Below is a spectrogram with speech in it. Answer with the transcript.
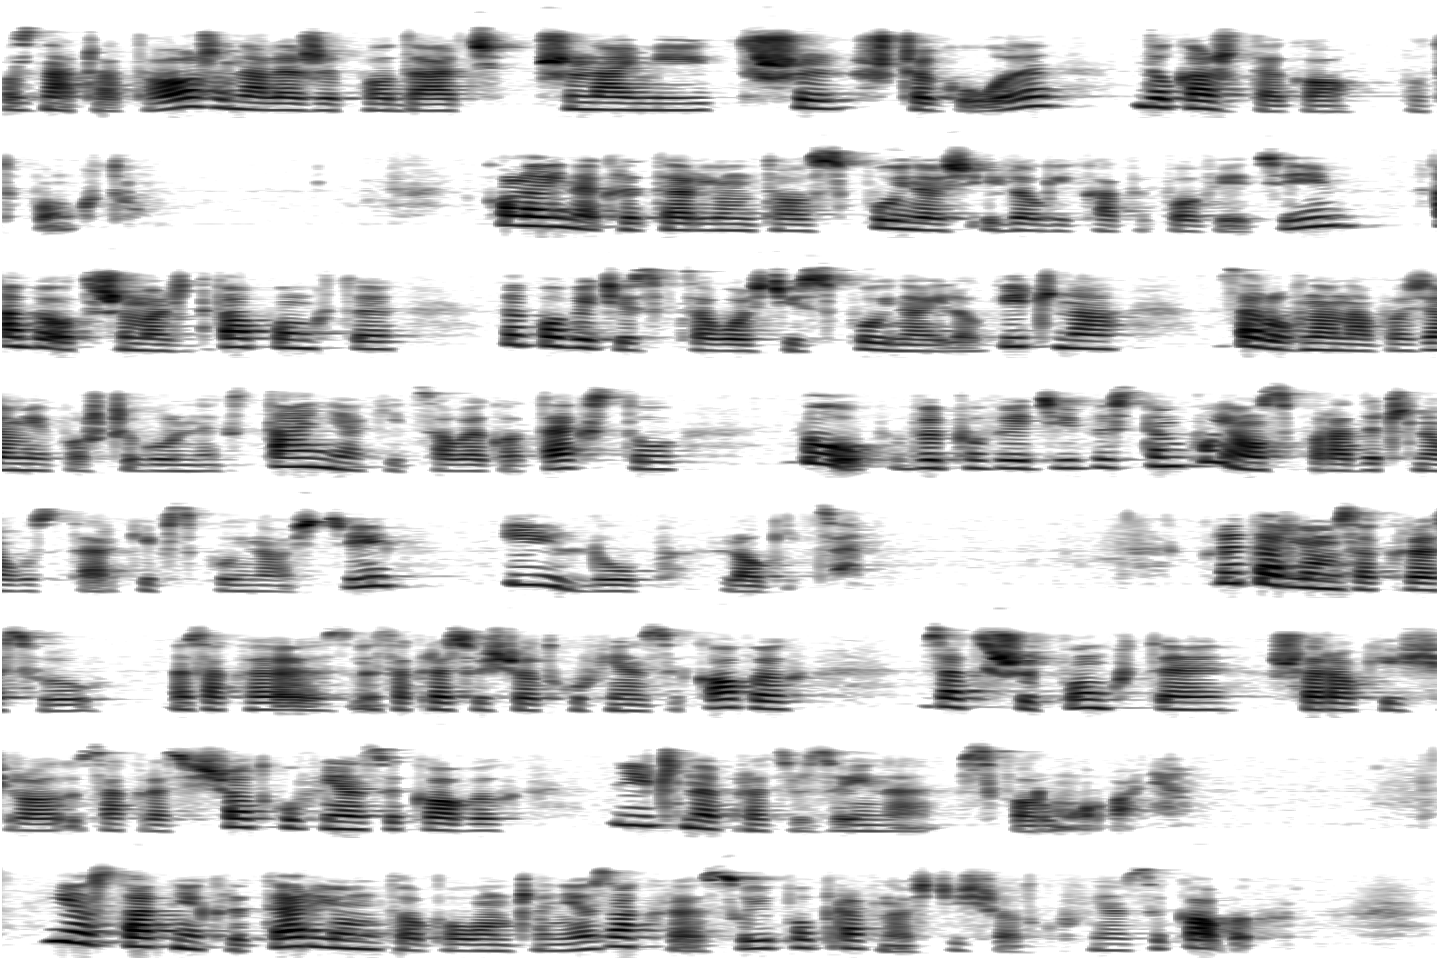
Oznacza to, że należy podać przynajmniej trzy szczegóły do każdego podpunktu. Kolejne kryterium to spójność i logika wypowiedzi. Aby otrzymać dwa punkty, wypowiedź jest w całości spójna i logiczna, zarówno na poziomie poszczególnych zdań, jak i całego tekstu, lub wypowiedzi występują sporadyczne usterki w spójności i lub logice. Kryterium zakresu zakresu środków językowych, za trzy punkty szeroki zakres środków językowych, liczne precyzyjne sformułowania. I ostatnie kryterium to połączenie zakresu i poprawności środków językowych.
